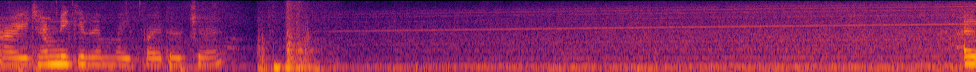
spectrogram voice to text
Alright, time to get in my fighter jet. I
